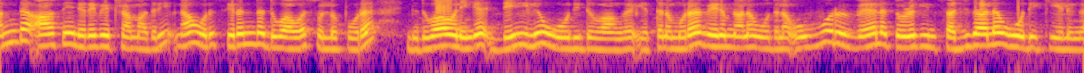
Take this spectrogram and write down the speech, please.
அந்த ஆசையை நிறைவேற்ற மாதிரி நான் ஒரு சிறந்த துவாவை சொல்ல போகிறேன் இந்த துவாவை நீங்கள் டெய்லியும் ஓதிட்டு வாங்க. எத்தனை முறை வேணும்னாலும் ஓதலாம். ஒவ்வொரு வேலை தொழுகையின் சஜிதால ஓதி கேளுங்க.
